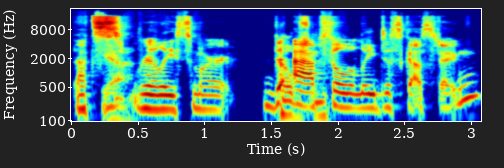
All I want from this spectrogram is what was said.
That's Yeah. really smart. Helps in- absolutely disgusting.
